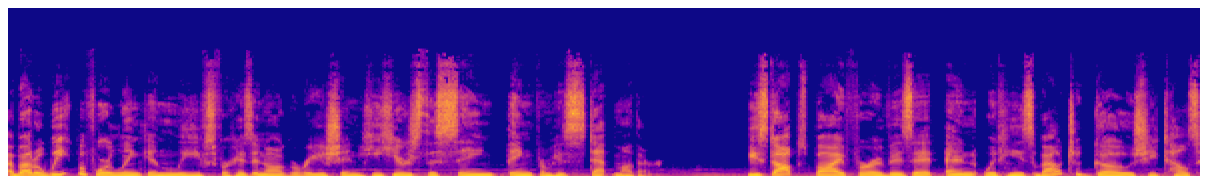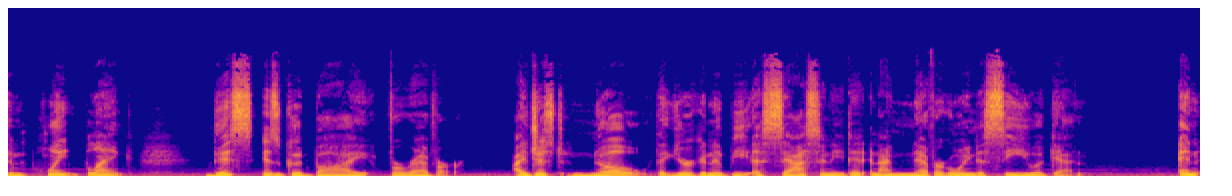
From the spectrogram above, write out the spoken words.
About a week before Lincoln leaves for his inauguration, he hears the same thing from his stepmother. He stops by for a visit, and when he's about to go, she tells him point blank, This is goodbye forever. I just know that you're going to be assassinated and I'm never going to see you again. And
